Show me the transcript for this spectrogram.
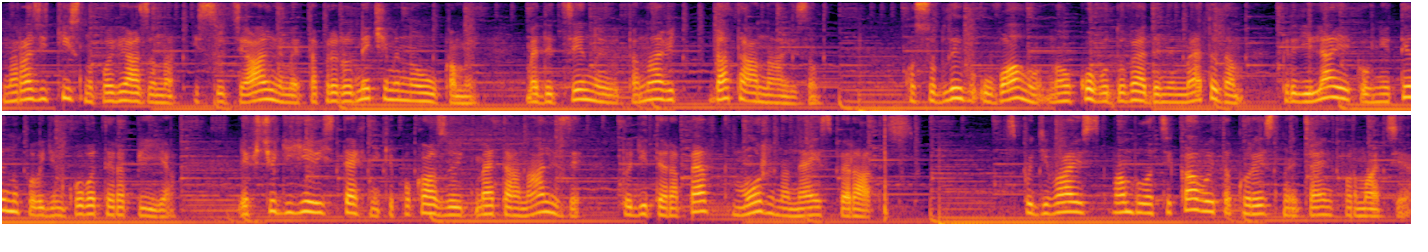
наразі тісно пов'язана із соціальними та природничими науками, медициною та навіть дата-аналізом. Особливу увагу науково доведеним методам приділяє когнітивно-поведінкова терапія. Якщо дієвість техніки показують мета-аналізи, тоді терапевт може на неї спиратись. Сподіваюсь, вам була цікавою та корисною ця інформація.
